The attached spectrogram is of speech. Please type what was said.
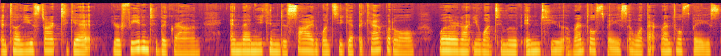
until you start to get your feet into the ground, and then you can decide once you get the capital whether or not you want to move into a rental space and what that rental space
